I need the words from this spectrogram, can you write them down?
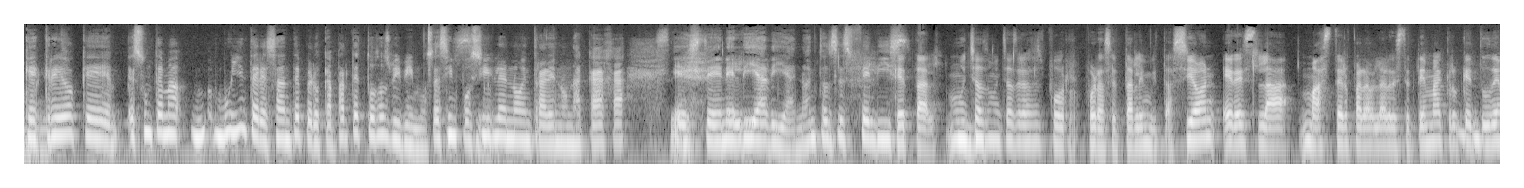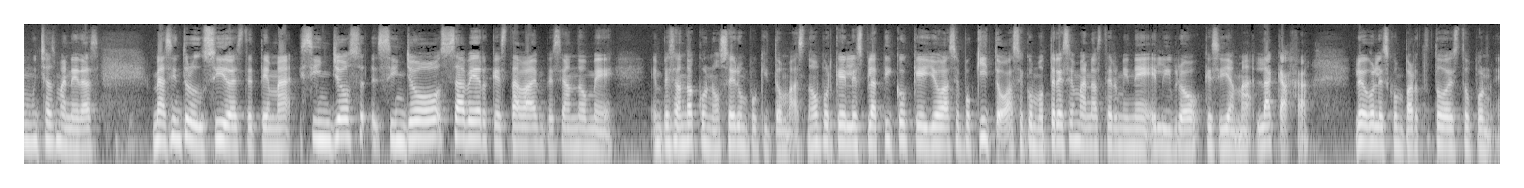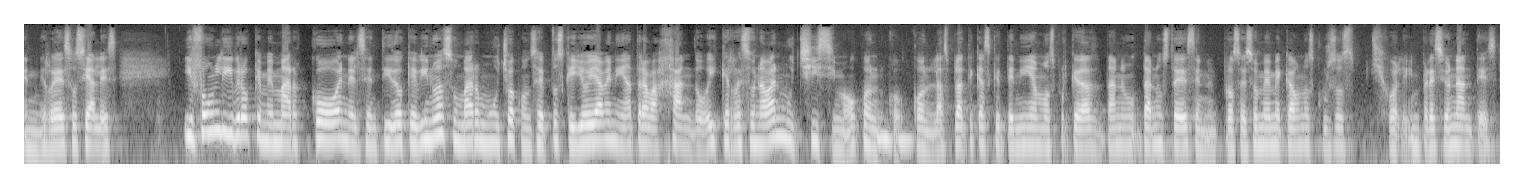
que creo que es un tema muy interesante, pero que aparte todos vivimos. Es imposible no entrar en una caja este, en el día a día, ¿no? Entonces, feliz. ¿Qué tal? Muchas, muchas gracias por, por aceptar la invitación. Eres la máster para hablar de este tema. Creo que tú de muchas maneras me has introducido a este tema sin yo, sin yo saber que estaba empezándome empezando a conocer un poquito más, ¿no? Porque les platico que yo hace poquito, hace como tres semanas terminé el libro que se llama La Caja. Luego les comparto todo esto en mis redes sociales. Y fue un libro que me marcó en el sentido que vino a sumar mucho a conceptos que yo ya venía trabajando y que resonaban muchísimo con, con, las pláticas que teníamos, porque dan, dan, ustedes en el proceso MMK unos cursos, híjole, impresionantes.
